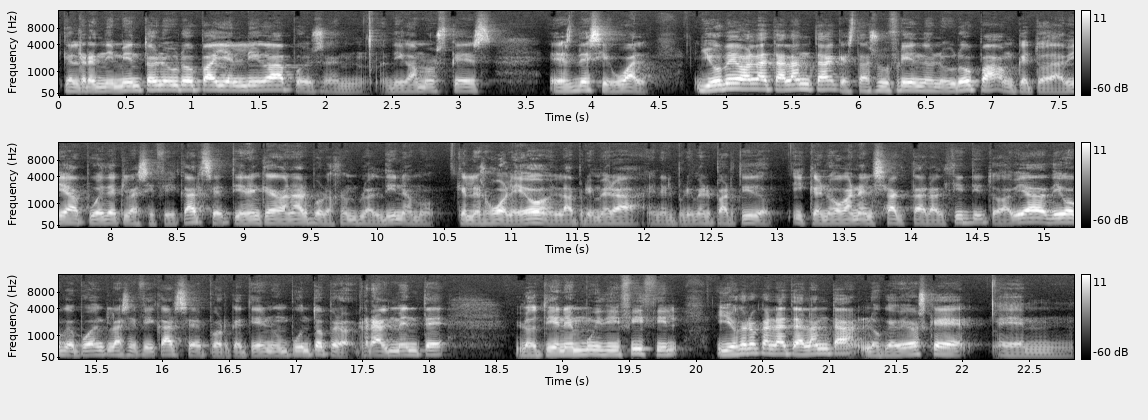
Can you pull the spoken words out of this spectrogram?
que el rendimiento en Europa y en Liga, pues em, digamos que es, es desigual. Yo veo al Atalanta que está sufriendo en Europa, aunque todavía puede clasificarse. Tienen que ganar, por ejemplo, al Dinamo, que les goleó en, la primera, en el primer partido, y que no gane el Shakhtar al City. Todavía digo que pueden clasificarse porque tienen un punto, pero realmente lo tiene muy difícil. Y yo creo que al Atalanta lo que veo es que em,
